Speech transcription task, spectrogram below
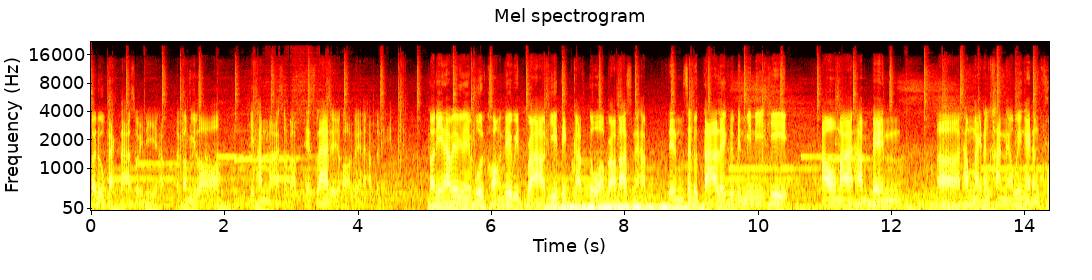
ก็ดูแปลกตาสวยดีครับ แล้วก็มีล้อที่ทำมาสำหรับ Tesla โดยเฉพาะด้วยนะครับตัวนี้ ตอนนี้นะครับเราอยู่ในบูธของเดวิดบราวน์ที่ติดกับตัวบราบัสนะครับ เด่นสะดุดตาเลยคือเป็นมินิที่เอามาทำเป็นเอ่อทำใหม่ทั้งคันนะครับง่ายๆทั้งโคร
